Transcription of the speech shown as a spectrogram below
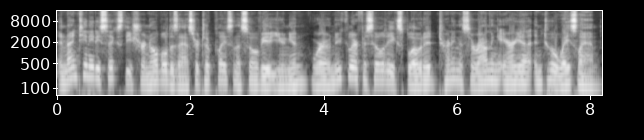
In 1986, the Chernobyl disaster took place in the Soviet Union, where a nuclear facility exploded, turning the surrounding area into a wasteland.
